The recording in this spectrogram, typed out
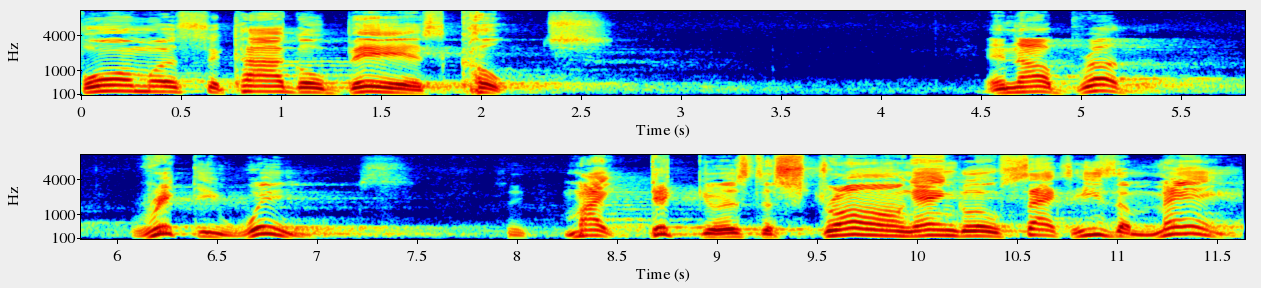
former Chicago Bears coach, and our brother, Ricky Williams. Mike Ditka is the strong Anglo Saxon, he's a man.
